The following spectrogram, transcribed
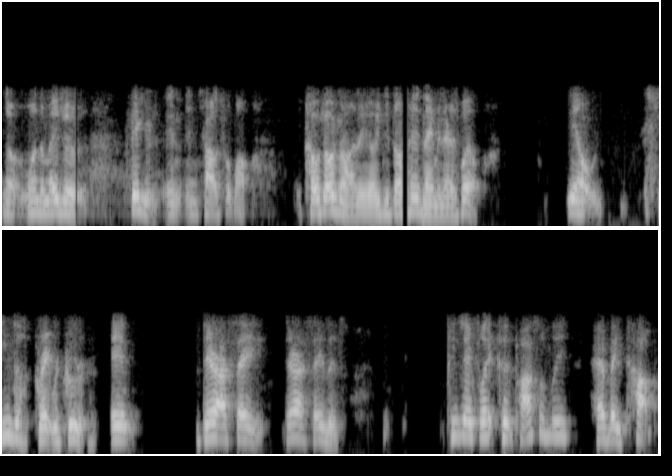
you know, one of the major figures in, in college football. Coach Orgeron, you know, you can throw his name in there as well. You know, he's a great recruiter. And dare I say dare I say this, PJ Fleck could possibly have a top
